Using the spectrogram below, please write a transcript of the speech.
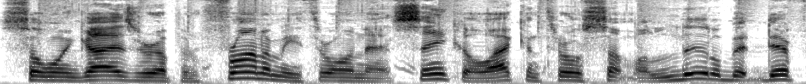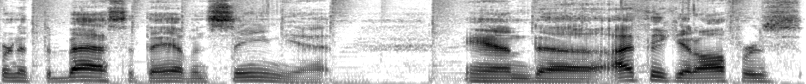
So when guys are up in front of me throwing that Senko, I can throw something a little bit different at the bass that they haven't seen yet. And uh, I think it offers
